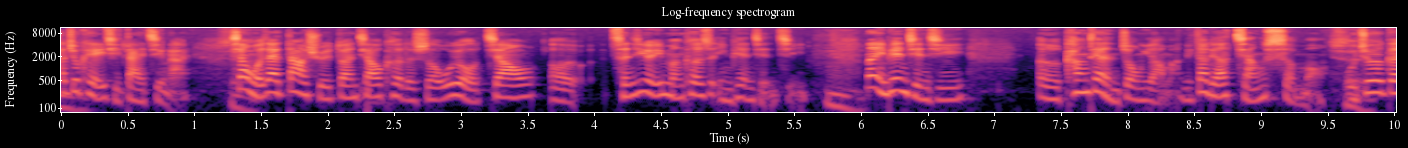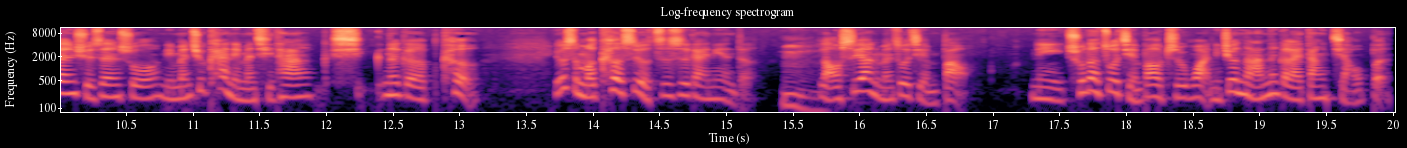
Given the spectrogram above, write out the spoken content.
他就可以一起带进来。嗯、像我在大学端教课的时候，我有教呃，曾经有一门课是影片剪辑，嗯，那影片剪辑呃，content 很重要嘛，你到底要讲什么？我就会跟学生说，你们去看你们其他那个课，有什么课是有知识概念的？嗯，老师要你们做简报。你除了做简报之外，你就拿那个来当脚本，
